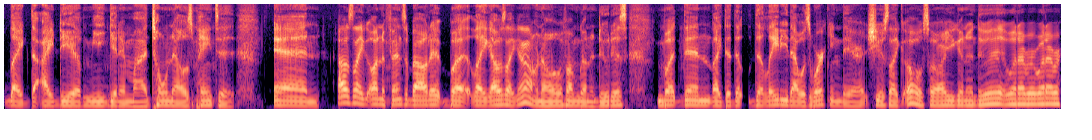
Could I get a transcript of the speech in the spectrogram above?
like the idea of me getting my toenails painted, and I was like on the fence about it, but like I was like I don't know if I'm gonna do this, but then like the the, the lady that was working there, she was like, oh, so are you gonna do it, whatever, whatever,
